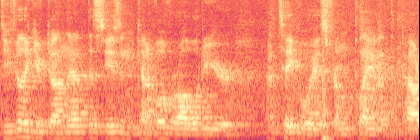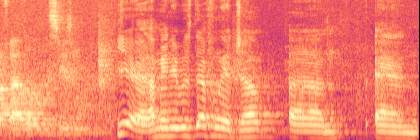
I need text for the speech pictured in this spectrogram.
Do you feel like you've done that this season? Kind of overall, what are your uh, takeaways from playing at the Power Five level this season? Yeah, I mean, it was definitely a jump. Um, and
